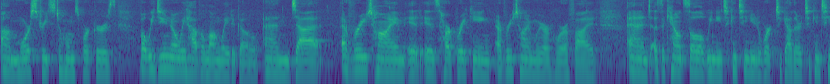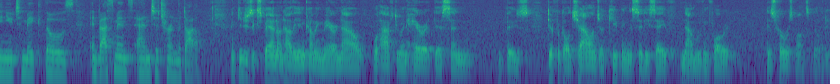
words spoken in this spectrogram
um, more streets to homes workers, but we do know we have a long way to go. And uh, every time it is heartbreaking, every time we are horrified. And as a council, we need to continue to work together to continue to make those investments and to turn the dial. And can you just expand on how the incoming mayor now will have to inherit this and this difficult challenge of keeping the city safe now moving forward is her responsibility?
